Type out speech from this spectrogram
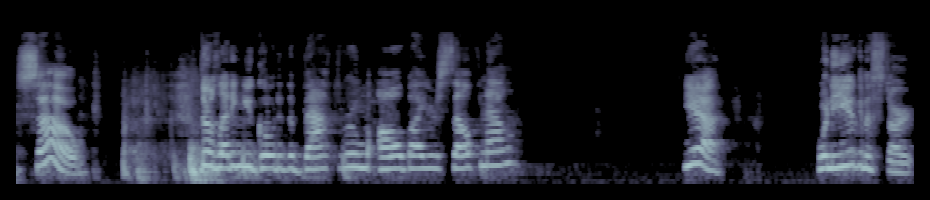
So, they're letting you go to the bathroom all by yourself now? Yeah. When are you gonna start?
